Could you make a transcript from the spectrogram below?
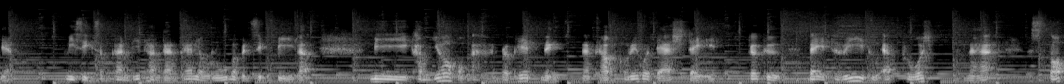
เนี่ย มีสิ่งสำคัญที่ทางการแพทย์เรารู้มาเป็น 10 ปีแล้ว มีคำย่อของอาหารประเภทหนึ่งนะครับเขาเรียกว่า DASH diet ก็คือ dietary to approach นะฮะ stop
